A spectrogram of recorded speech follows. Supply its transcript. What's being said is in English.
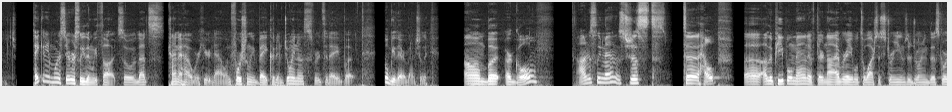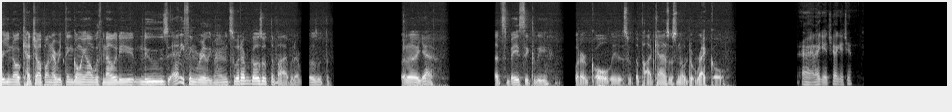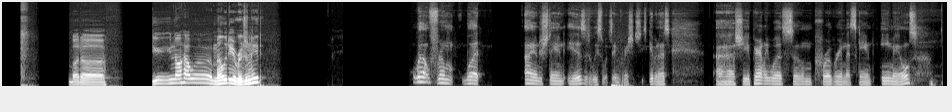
taking it more seriously than we thought. So that's kind of how we're here now. Unfortunately, Bay couldn't join us for today, but we'll be there eventually. Um, but our goal, honestly, man, is just to help uh other people, man, if they're not ever able to watch the streams or join Discord, you know, catch up on everything going on with Melody, news, anything really, man. It's whatever goes with the vibe, whatever goes with the but uh yeah. That's basically what our goal is with the podcast. There's no direct goal. All right, I get you. I get you. But uh do you, you know how uh Melody originated? Well, from what I understand is, at least what's the information she's given us, uh, she apparently was some program that scanned emails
